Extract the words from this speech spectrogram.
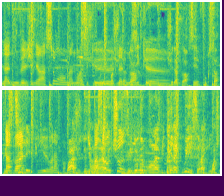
la nouvelle génération. hein. Maintenant, Ouais, c'est que oui, moi, de la musique. euh, Je suis d'accord, il faut que ce soit festif. T'avales et puis euh, voilà quoi. Ouais, je vais donner Tu passes à avis- autre chose. Je vais donner mon avis direct. Oui, c'est vrai que moi je,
